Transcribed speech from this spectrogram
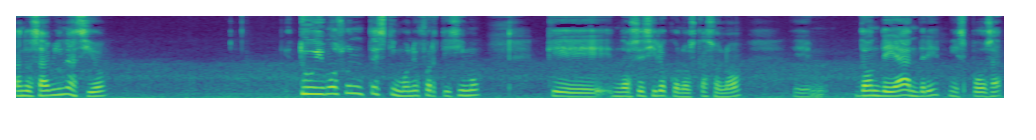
Cuando Sammy nació, tuvimos un testimonio fuertísimo que no sé si lo conozcas o no, em, donde Andre, mi esposa,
